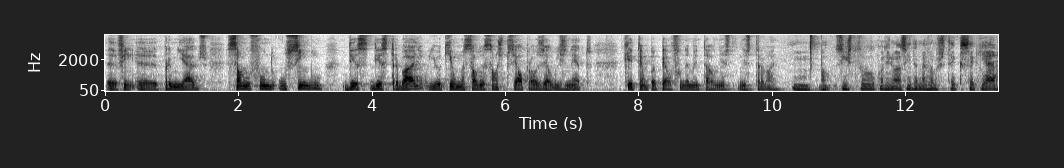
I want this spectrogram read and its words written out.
enfim, premiados são, no fundo, o símbolo desse, desse trabalho. E aqui uma saudação especial para o José Luís Neto, que tem um papel fundamental neste, neste trabalho. Hum, bom, se isto continua assim, também vamos ter que saquear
